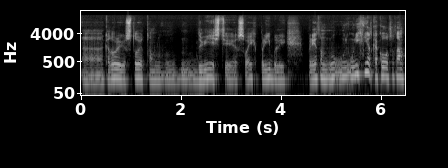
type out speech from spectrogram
э, которые стоят там 200 своих прибылей. При этом ну, у, у них нет какого-то там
